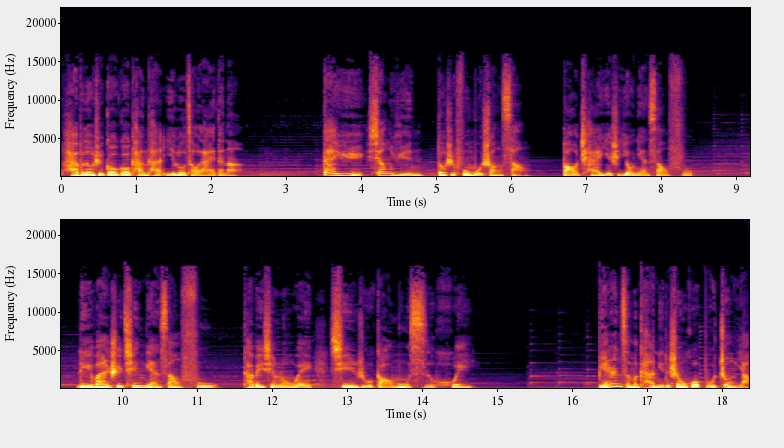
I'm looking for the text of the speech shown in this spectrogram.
还不都是沟沟坎坎一路走来的呢？黛玉、湘云都是父母双丧，宝钗也是幼年丧父，李纨是青年丧夫，他被形容为心如槁木死灰。别人怎么看你的生活不重要，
